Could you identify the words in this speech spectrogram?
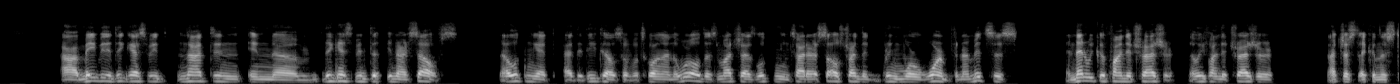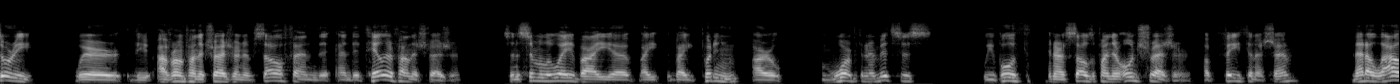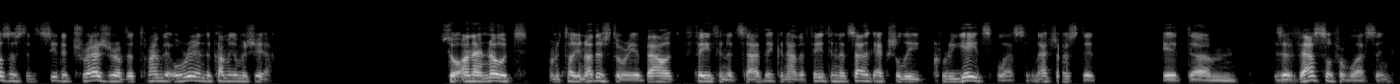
Uh, maybe the digging has to be not in in um, digging has to be in ourselves. Not looking at, at the details of what's going on in the world as much as looking inside ourselves, trying to bring more warmth in our mitzvahs, and then we could find the treasure. Then we find the treasure, not just like in the story where the Avram found the treasure in himself, and the, and the tailor found the treasure, so in a similar way, by uh, by by putting our warmth in our mitzvahs, we both in ourselves will find our own treasure of faith in Hashem. That allows us to see the treasure of the time that we're in, the coming of Mashiach. So on that note, I want to tell you another story about faith in a tzaddik and how the faith in a tzaddik actually creates blessing. Not just that it um, is a vessel for blessing,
